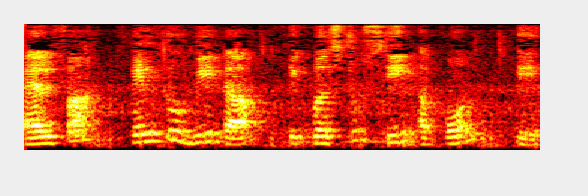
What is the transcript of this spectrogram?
alpha into beta equals to C upon A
